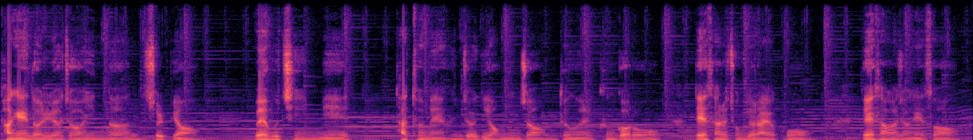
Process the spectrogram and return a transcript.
방에 널려져 있는 술병, 외부 침입 및 다툼의 흔적이 없는 점 등을 근거로 내사를 종결하였고 내사 과정에서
